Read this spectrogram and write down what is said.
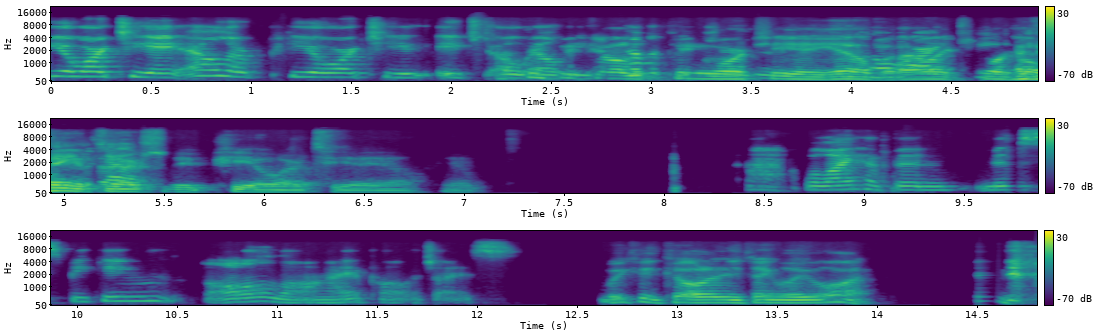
P O R T A L or P O R T H I O think L we E. called it P O R T A L, but I like P O R T A L. I think it's actually P O R T A L. Yep. Well, I have been misspeaking all along. I apologize. We can call it anything we want.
